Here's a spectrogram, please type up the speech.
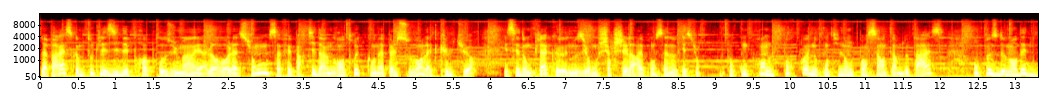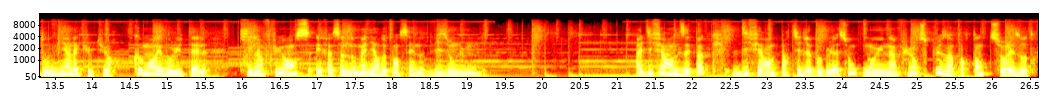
La paresse, comme toutes les idées propres aux humains et à leurs relations, ça fait partie d'un grand truc qu'on appelle souvent la culture. Et c'est donc là que nous irons chercher la réponse à nos questions. Pour comprendre pourquoi nous continuons de penser en termes de paresse, on peut se demander d'où vient la culture, comment évolue-t-elle, qui l'influence et façonne nos manières de penser et notre vision du monde. À différentes époques, différentes parties de la population ont eu une influence plus importante sur les autres.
